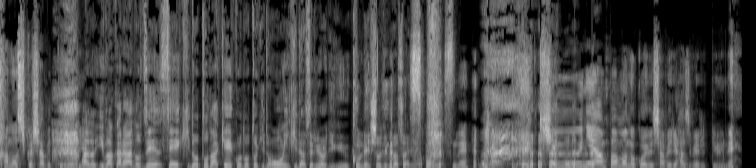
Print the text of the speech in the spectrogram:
い楽しく喋ってるっていう。あの、今からあの、前世紀の戸田稽古の時の音域出せるように訓練しといてくださいよ。そうですね。はい。急にアンパンマンの声で喋り始めるっていうね。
